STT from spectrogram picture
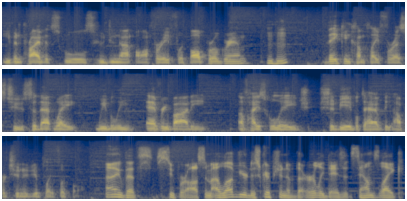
even private schools who do not offer a football program, Mm-hmm. they can come play for us too. So that way, we believe everybody of high school age should be able to have the opportunity to play football. I think that's super awesome. I love your description of the early days. It sounds like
